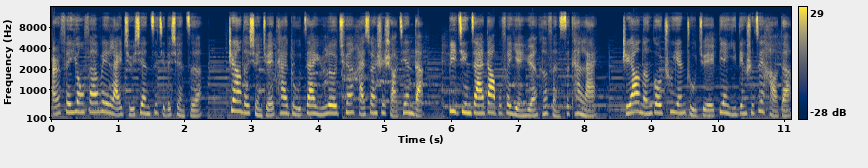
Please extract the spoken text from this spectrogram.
而非用番位来局限自己的选择，这样的选角态度在娱乐圈还算是少见的。毕竟在大部分演员和粉丝看来，只要能够出演主角，便一定是最好的。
